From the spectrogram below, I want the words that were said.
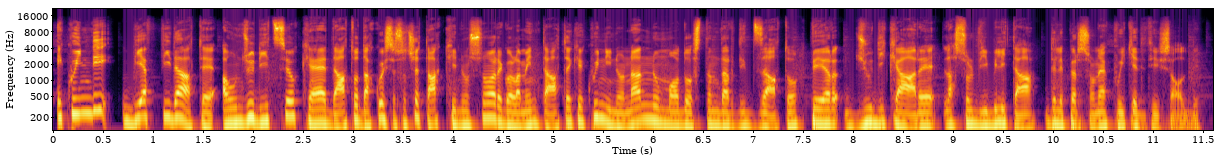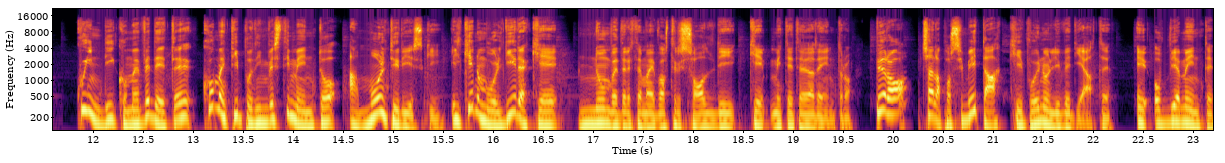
E quindi vi affidate a un giudizio che è dato da queste società che non sono regolamentate, che quindi non hanno un modo standardizzato per giudicare la solvibilità delle persone a cui chiedete i soldi. Quindi, come vedete, come tipo di investimento ha molti rischi, il che non vuol dire che non vedrete mai i vostri soldi che mettete da dentro, però c'è la possibilità che voi non li vediate e ovviamente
